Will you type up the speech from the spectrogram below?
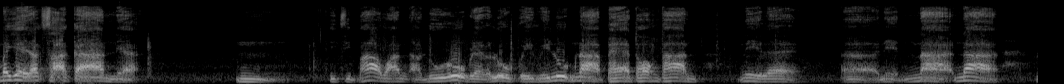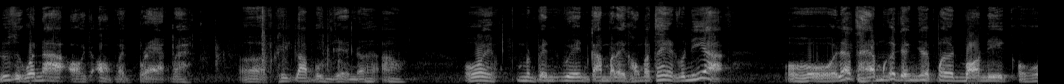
ไม่ใช่รักษาการเนี่ยอีกสิบห้าวันอะดูรูปเลยก็รูปปีมีรูปหน้าแพทองทาน นี่เลยเออนี่หน้าหน้า รู้สึกว่าหน้าออกจะออกแปลกๆไปเออคลิกรับบุญเรนเนอะเอา โอ้ย มันเป็นเวรกรรมอะไรของประเทศวันนี้โอ้โห แล้วแถมมันก็ยังจะเปิดบ่อลอีก โอ้โห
